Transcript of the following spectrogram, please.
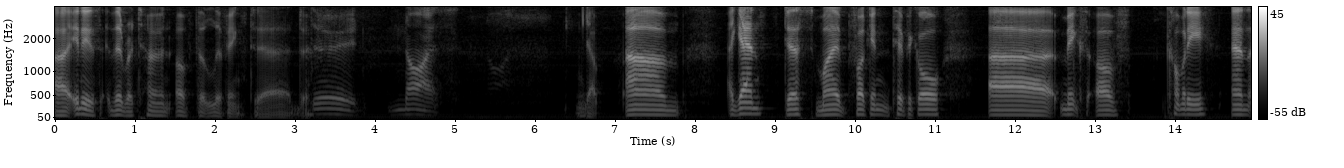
Uh, it is The Return of the Living Dead. Dude, nice. Yep. Um, again, just my fucking typical uh mix of comedy and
